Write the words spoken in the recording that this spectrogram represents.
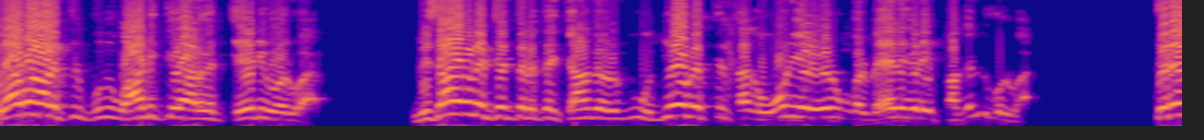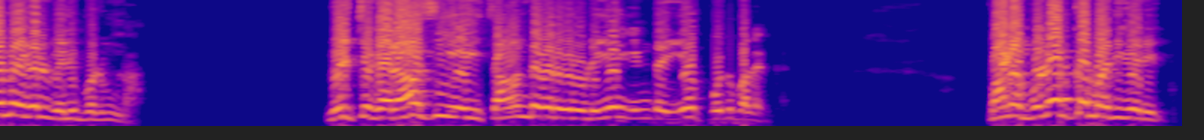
வியாபாரத்தில் புது வாடிக்கையாளர்கள் தேடி வருவார். விசாக நட்சத்திரத்தை சார்ந்தவருக்கு உத்தியோகத்தில் சக ஊழியர்கள் உங்கள் வேலைகளை பகிர்ந்து கொள்வார். திறமைகள் வெளிப்படும் நான் விருச்சிக ராசியை சார்ந்தவர்களுடைய இன்றைய பொது பலன்கள். பண புழக்கம் அதிகரிக்கும்.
